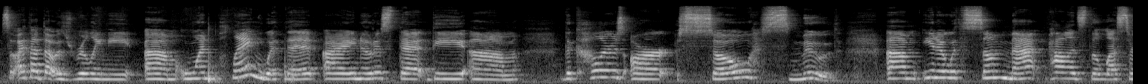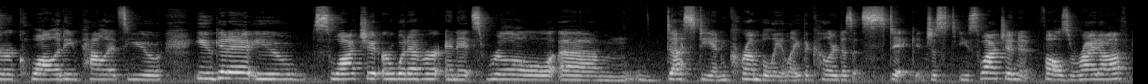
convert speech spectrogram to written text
So I thought that was really neat. Um, when playing with it, I noticed that the, um, the colors are so smooth. Um, you know, with some matte palettes, the lesser quality palettes, you you get it, you swatch it or whatever, and it's real um, dusty and crumbly, like the color doesn't stick. It just, you swatch it and it falls right off.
